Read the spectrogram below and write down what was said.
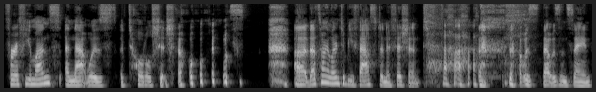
for a few months, and that was a total shit show. it was uh, that's how I learned to be fast and efficient. that was that was insane.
